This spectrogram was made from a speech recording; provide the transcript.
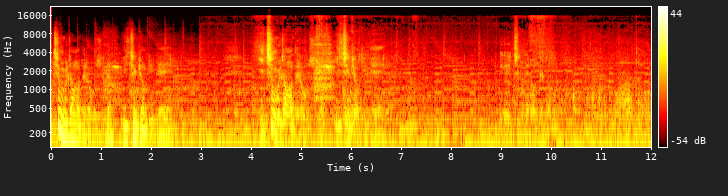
2층 물자 한번 내려보실래? 2층 변기 예. 2층 물자 한번 내려보실래? 2층 변기. 예. 이게 2층 내려온 데가 뭐와 아, 다행이네.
